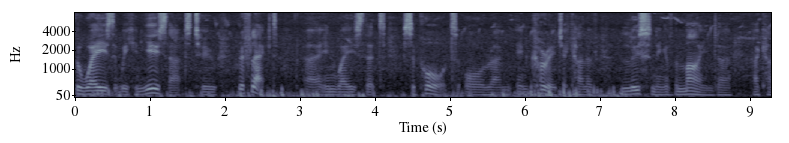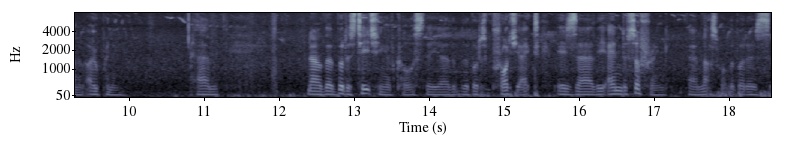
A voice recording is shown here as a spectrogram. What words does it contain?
the ways that we can use that to reflect uh, in ways that support or um, encourage a kind of loosening of the mind, uh, a kind of opening. Um, now, the Buddha's teaching, of course, the, uh, the, the, Buddha's project is uh, the end of suffering, and that's what the Buddha's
